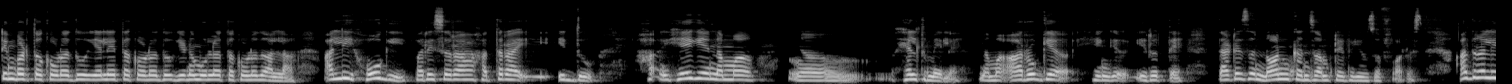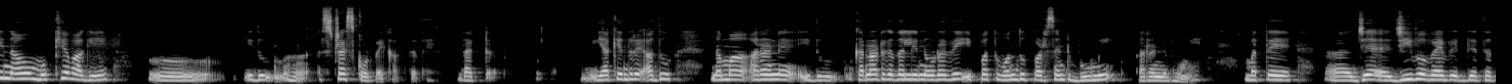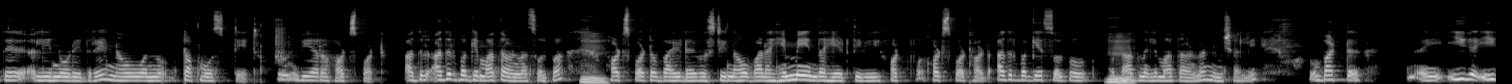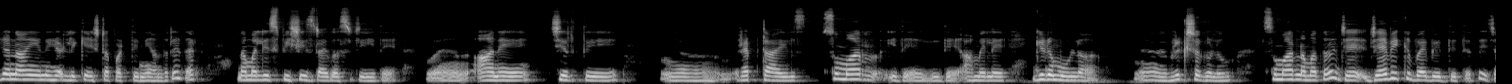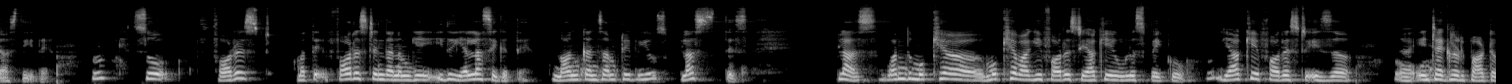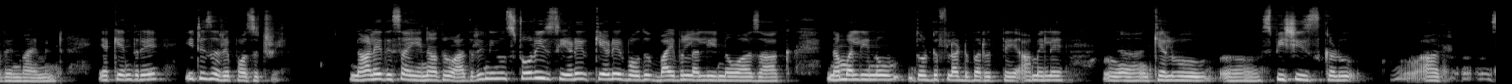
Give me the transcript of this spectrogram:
ಟಿಂಬರ್ ತಗೊಳ್ಳೋದು ಎಲೆ ತಗೊಳ್ಳೋದು ಗಿಡಮೂಲ ತಗೊಳ್ಳೋದು ಅಲ್ಲ. ಅಲ್ಲಿ ಹೋಗಿ ಪರಿಸರ ಹತ್ತಿರ ಇದ್ದು ಹೇಗೆ ನಮ್ಮ ಹೆಲ್ತ್ ಮೇಲೆ, ನಮ್ಮ ಆರೋಗ್ಯ ಹೆಂಗೆ ಇರುತ್ತೆ. That is a non consumptive use of forest ಅದರಲ್ಲಿ ನಾವು ಮುಖ್ಯವಾಗಿ ಇದು ಸ್ಟ್ರೆಸ್ ಕೊಡಬೇಕಾಗ್ತದೆ. ದಟ್ ಯಾಕೆಂದರೆ ಅದು ನಮ್ಮ ಅರಣ್ಯ ಇದು ಕರ್ನಾಟಕದಲ್ಲಿ ನೋಡಿದ್ರೆ ಇಪ್ಪತ್ತೊಂದು ಪರ್ಸೆಂಟ್ ಭೂಮಿ ಅರಣ್ಯ ಭೂಮಿ. ಮತ್ತು ಜ ಜೀವ ವೈವಿಧ್ಯತೆ ಅಲ್ಲಿ ನೋಡಿದರೆ ನಾವು ಒಂದು top most state we are a hotspot ಅದ್ರ ಅದ್ರ ಬಗ್ಗೆ ಮಾತಾಡೋಣ ಸ್ವಲ್ಪ. ಹಾಟ್ಸ್ಪಾಟ್ ಬಯೋಡೈವರ್ಸಿಟಿ ನಾವು ಭಾಳ ಹೆಮ್ಮೆಯಿಂದ ಹೇಳ್ತೀವಿ. ಹಾಟ್ ಹಾಟ್ಸ್ಪಾಟ್ ಹಾಟ್ ಅದ್ರ ಬಗ್ಗೆ ಸ್ವಲ್ಪ ಆದಮೇಲೆ ಮಾತಾಡೋಣ ನಿಮಿಷ ಅಲ್ಲಿ ಬಟ್ ಈಗ ಈಗ ನಾನು ಏನು ಹೇಳಲಿಕ್ಕೆ ಇಷ್ಟಪಡ್ತೀನಿ ಅಂದರೆ ದಟ್ ನಮ್ಮಲ್ಲಿ ಸ್ಪೀಷೀಸ್ ಡೈವರ್ಸಿಟಿ ಇದೆ. ಆನೆ, ಚಿರತೆ ರೆಪ್ಟೈಲ್ಸ್ ಸುಮಾರು ಇದೆ ಇದೆ. ಆಮೇಲೆ ಗಿಡಮೂಲ ವೃಕ್ಷಗಳು ಸುಮಾರು ನಮ್ಮ ಹತ್ರ ಜೈವಿಕ ವೈವಿಧ್ಯತೆ ಜಾಸ್ತಿ ಇದೆ. ಸೊ ಫಾರೆಸ್ಟ್ ಮತ್ತು ಫಾರೆಸ್ಟಿಂದ ನಮಗೆ ಇದು ಎಲ್ಲ ಸಿಗುತ್ತೆ. Non consumptive use plus this plus ಒಂದು ಮುಖ್ಯ, ಮುಖ್ಯವಾಗಿ ಫಾರೆಸ್ಟ್ ಯಾಕೆ ಉಳಿಸ್ಬೇಕು? ಯಾಕೆ forest is a integral part of environment ಯಾಕೆಂದರೆ ಇಟ್ ಈಸ್ ಅ ರೆಪಾಸಿಟ್ರಿ ನಾಳೆ ದಿವಸ ಏನಾದರೂ ಆದರೆ ನೀವು ಸ್ಟೋರೀಸ್ ಹೇಳಿ ಕೇಳಿರ್ಬೋದು. ಬೈಬಲಲ್ಲಿ ನೋವಾಜಾಕ್ ಆಕ್ ನಮ್ಮಲ್ಲಿನೂ ದೊಡ್ಡ ಫ್ಲಡ್ ಬರುತ್ತೆ. ಆಮೇಲೆ ಕೆಲವು ಸ್ಪೀಶೀಸ್ಗಳು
